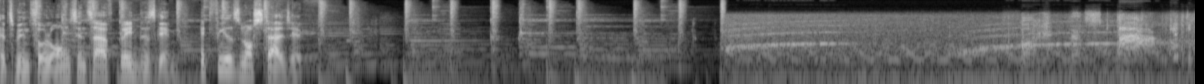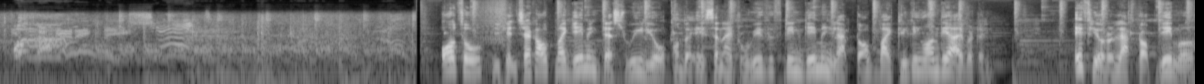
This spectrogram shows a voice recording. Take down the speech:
It's been so long since I have played this game, it feels nostalgic. Fuck, that's... Get the fuck out! Also, you can check out my gaming test video on the Acer Nitro V15 gaming laptop by clicking on the i button. If you're a laptop gamer,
